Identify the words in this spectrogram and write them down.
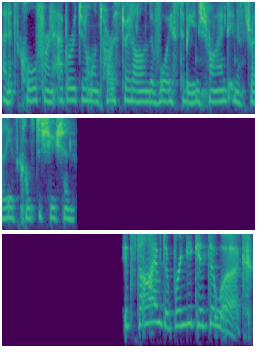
and its call for an Aboriginal and Torres Strait Islander voice to be enshrined in Australia's Constitution. It's time to bring your kid to work.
